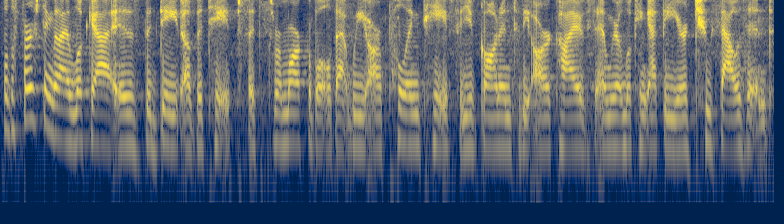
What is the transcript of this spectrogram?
Well, the first thing that I look at is the date of the tapes. It's remarkable that we are pulling tapes and you've gone into the archives and we're looking at the year 2000.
